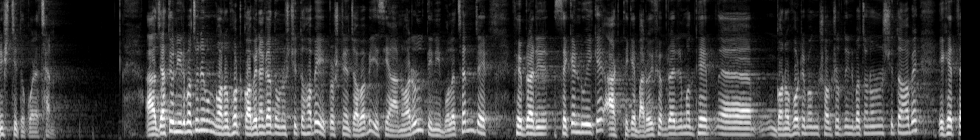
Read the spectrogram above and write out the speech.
নিশ্চিত করেছেন। জাতীয় নির্বাচন এবং গণভোট কবে নাগাদ অনুষ্ঠিত হবে এই প্রশ্নের জবাবে ইসি আনোয়ারুল তিনি বলেছেন যে ফেব্রুয়ারির সেকেন্ড উইকে আট থেকে বারোই ফেব্রুয়ারির মধ্যে গণভোট এবং সংসদ নির্বাচন অনুষ্ঠিত হবে। এক্ষেত্রে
